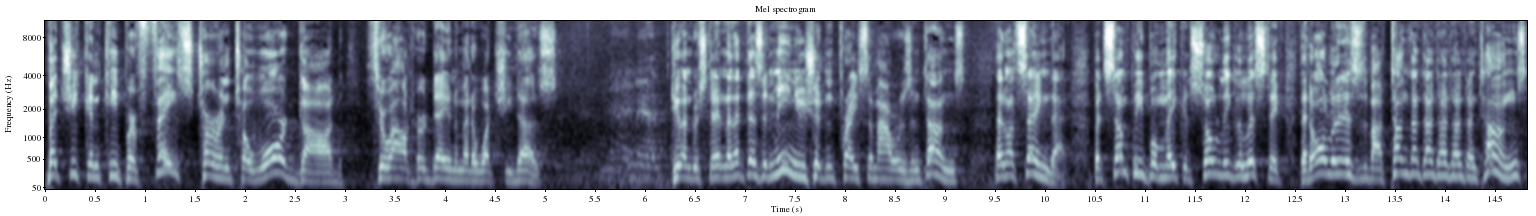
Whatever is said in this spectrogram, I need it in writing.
but she can keep her face turned toward God throughout her day, no matter what she does. Do you understand? Now, that doesn't mean you shouldn't pray some hours in tongues. I'm not saying that. But some people make it so legalistic that all it is is about tongue, tongue, tongue, tongue, tongue, tongue tongues.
